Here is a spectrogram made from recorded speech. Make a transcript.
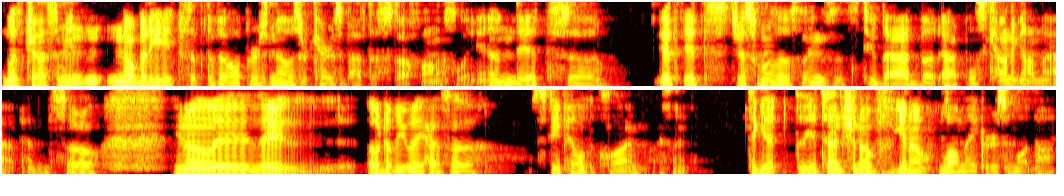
with Jess. I mean, n- nobody except developers knows or cares about this stuff, honestly, and it's uh, it it's just one of those things. It's too bad, but Apple's counting on that, and so you know uh, they OWA has a steep hill to climb. I think to get the attention of you know lawmakers and whatnot.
